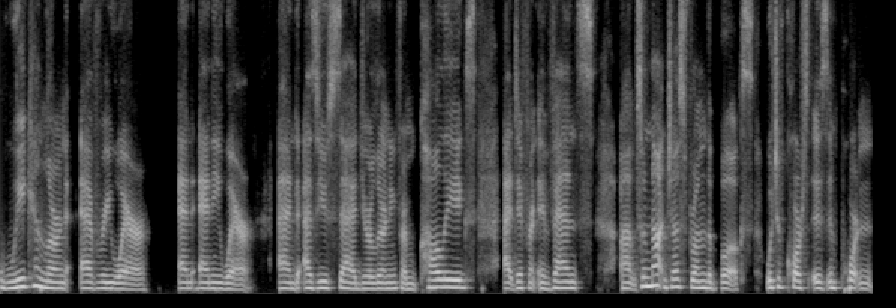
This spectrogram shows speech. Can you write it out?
we can learn everywhere and anywhere. And as you said, you're learning from colleagues at different events. Um, so, not just from the books, which of course is important,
